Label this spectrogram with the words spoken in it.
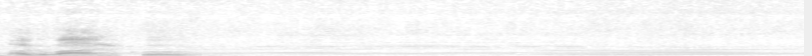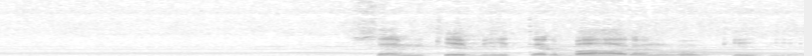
भगवान को स्वयं के भीतर बाहर अनुभव कीजिए।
